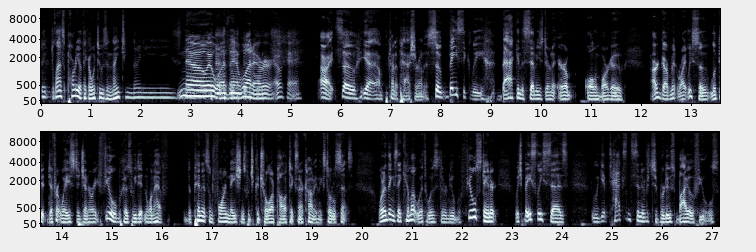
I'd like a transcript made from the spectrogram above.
think the last party I think I went to was in 1990s. no, it wasn't. Whatever. Okay. All right. So, yeah, I'm kind of passionate around this. So, basically, back in the 70s during the Arab oil embargo, our government, rightly so, looked at different ways to generate fuel because we didn't want to have dependence on foreign nations which control our politics and our economy. It makes total sense. One of the things they came up with was the renewable fuel standard, which basically says we give tax incentives to produce biofuels,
